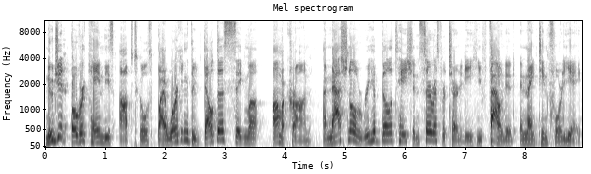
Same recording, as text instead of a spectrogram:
Nugent overcame these obstacles by working through Delta Sigma Omicron, a national rehabilitation service fraternity he founded in 1948.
